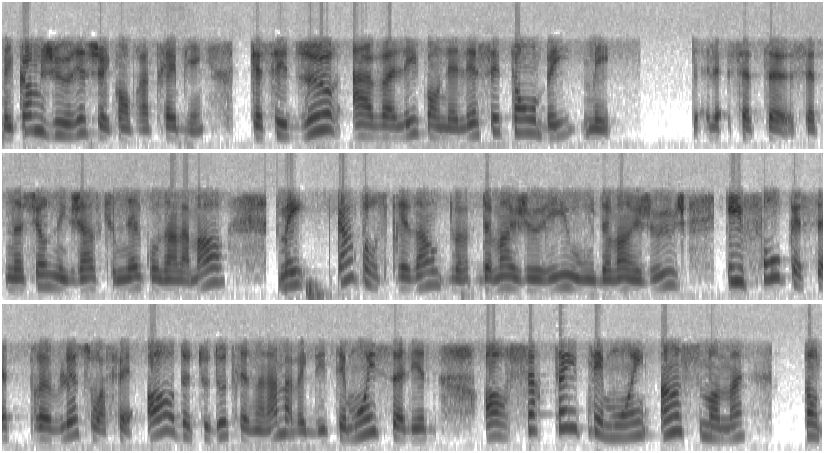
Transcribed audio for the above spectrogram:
mais comme juriste, je comprends très bien, que c'est dur à avaler qu'on ait laissé tomber, mais cette, euh, cette notion de négligence criminelle causant la mort. Mais quand on se présente de- devant un jury ou devant un juge, il faut que cette preuve-là soit faite hors de tout doute raisonnable avec des témoins solides. Or, certains témoins, en ce moment, sont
